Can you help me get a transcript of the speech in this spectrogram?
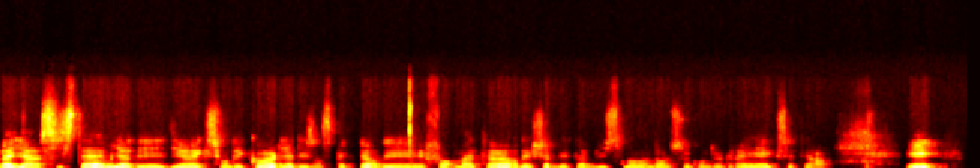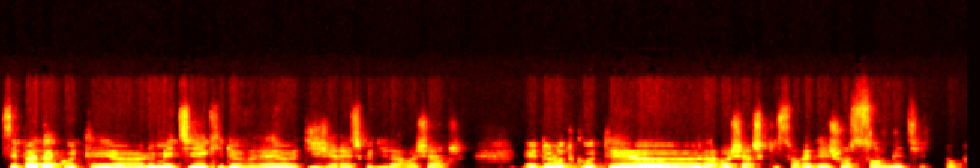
bah, il y a un système, il y a des directions d'école, il y a des inspecteurs, des formateurs, des chefs d'établissement dans le second degré, etc. Et ce n'est pas d'un côté euh, le métier qui devrait euh, digérer ce que dit la recherche, et de l'autre côté, euh, la recherche qui saurait des choses sans le métier. Donc,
